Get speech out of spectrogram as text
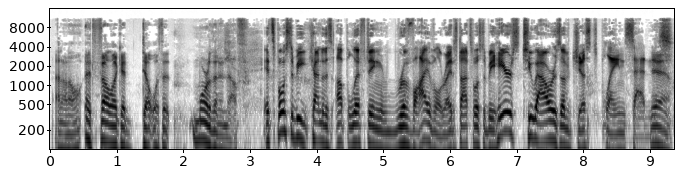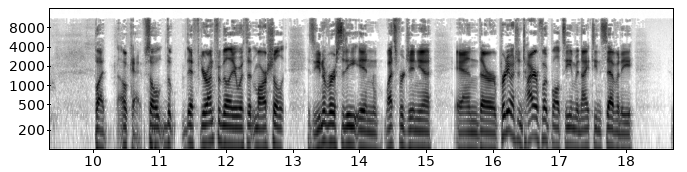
I don't know. It felt like it dealt with it more than enough. It's supposed to be kind of this uplifting revival, right? It's not supposed to be here's two hours of just plain sadness. Yeah. But okay, so the, if you're unfamiliar with it, Marshall is a university in West Virginia, and their pretty much entire football team in 1970,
